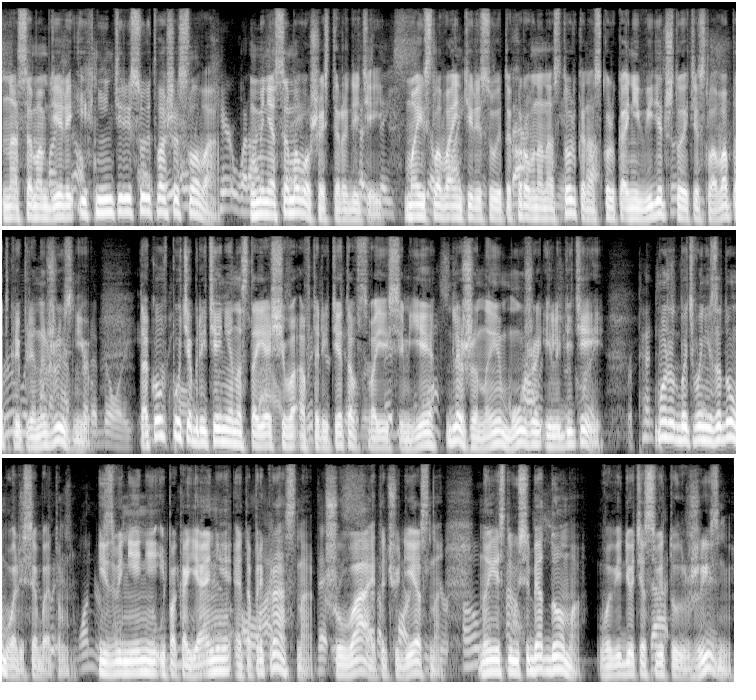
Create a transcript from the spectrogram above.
На самом деле их не интересуют ваши слова. У меня самого шестеро детей. Мои слова интересуют их ровно настолько, насколько они видят, что эти слова подкреплены жизнью. Таков путь обретения настоящего авторитета в своей семье для жены, мужа или детей. Может быть, вы не задумывались об этом. Извинение и покаяние — это прекрасно. Шува — это чудесно. Но если у себя дома вы ведете святую жизнь,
